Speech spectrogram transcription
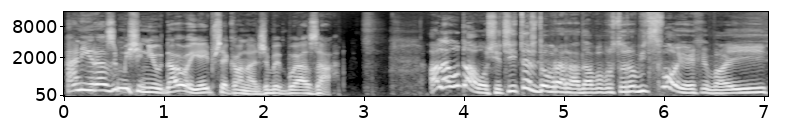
Ani razu mi się nie udało jej przekonać, żeby była za. Ale udało się, czyli też dobra rada, po prostu robić swoje chyba i...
